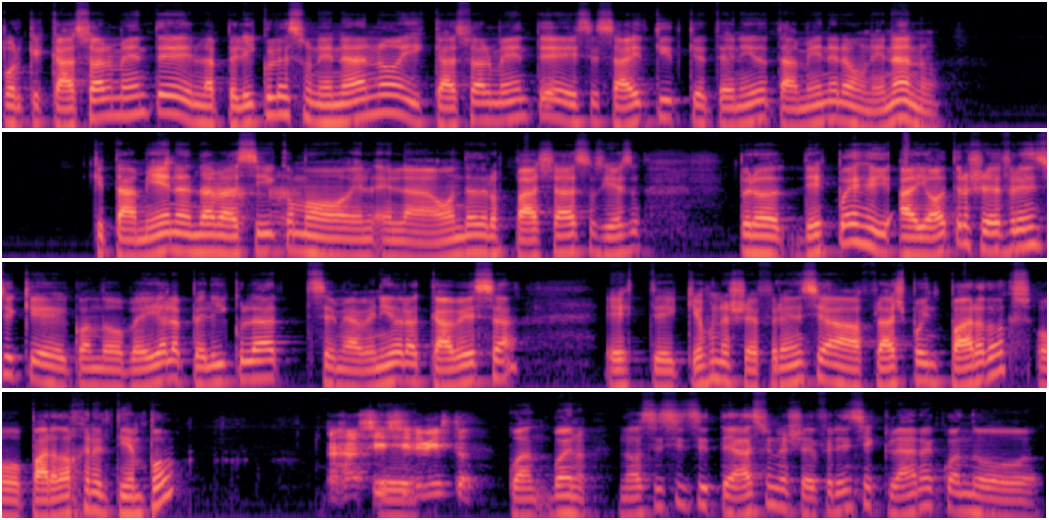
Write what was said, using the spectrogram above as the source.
porque casualmente en la película es un enano y casualmente ese sidekick que ha tenido también era un enano. Que también andaba así como en, en la onda de los payasos y eso. Pero después hay, hay, otra referencia que cuando veía la película se me ha venido a la cabeza, este, que es una referencia a Flashpoint Paradox o Paradoja en el Tiempo. Ajá, sí, eh, sí, lo he visto. Cuando, bueno, no sé si se te hace una referencia clara cuando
